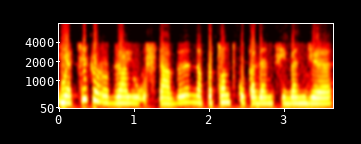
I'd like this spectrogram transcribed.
jakiego rodzaju ustawy na początku kadencji będzie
